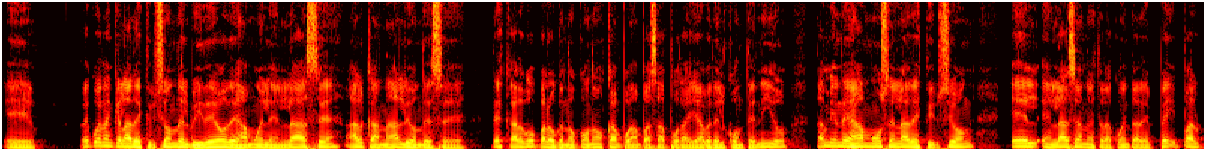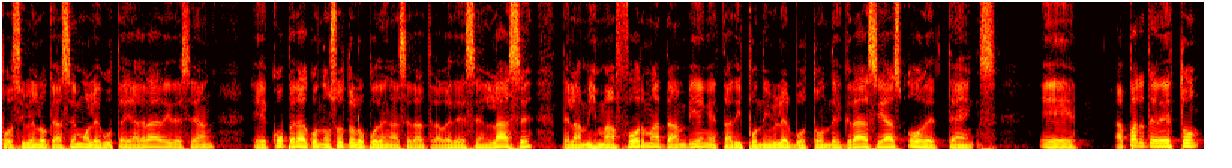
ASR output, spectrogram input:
Eh, recuerden que en la descripción del video dejamos el enlace al canal donde se descargó. Para los que no conozcan, puedan pasar por allá a ver el contenido. También dejamos en la descripción el enlace a nuestra cuenta de PayPal por si bien lo que hacemos les gusta y agrada y desean eh, cooperar con nosotros, lo pueden hacer a través de ese enlace. De la misma forma, también está disponible el botón de gracias o de thanks. Eh, aparte de esto,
